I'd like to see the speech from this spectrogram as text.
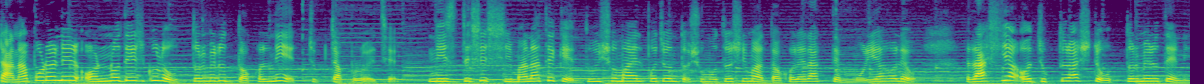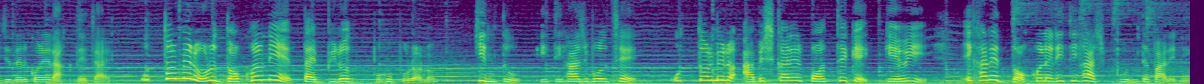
টানাপোড়েনের অন্য দেশগুলো উত্তর মেরুর দখল নিয়ে চুপচাপ রয়েছে। নিজ দেশের সীমানা থেকে দুইশো মাইল পর্যন্ত সমুদ্র সীমা দখলে রাখতে মরিয়া হলেও রাশিয়া ও যুক্তরাষ্ট্র উত্তর মেরুতে নিজেদের করে রাখতে চায়। উত্তর মেরুর দখল নিয়ে তাই বিরোধ বহু পুরনো। কিন্তু ইতিহাস বলছে, উত্তর মেরু আবিষ্কারের পর থেকে কেউই এখানে দখলের ইতিহাস ভুলতে পারেনি।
